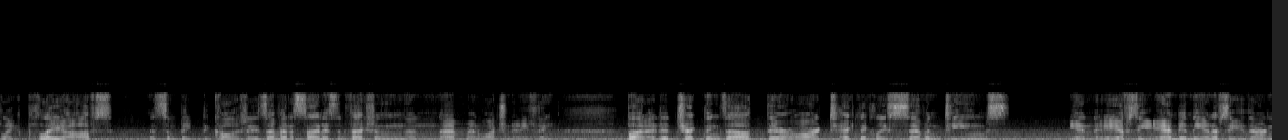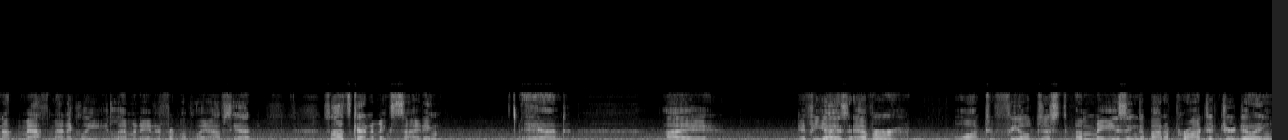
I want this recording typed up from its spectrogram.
like playoffs. That's some big college days. I've had a sinus infection and I haven't been watching anything. But I did check things out. There are technically seven teams in AFC and in the NFC that are not mathematically eliminated from the playoffs yet. So that's kind of exciting. And I, if you guys ever want to feel just amazing about a project you're doing,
